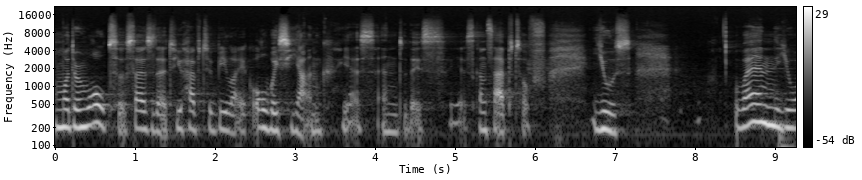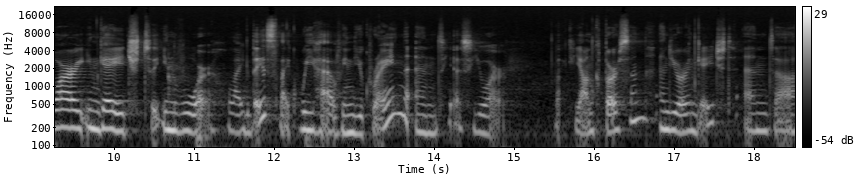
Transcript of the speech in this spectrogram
modern world says that you have to be like always young yes and this yes concept of youth. When you are engaged in war like this like we have in ukraine and yes you are like young person and you're engaged and uh,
